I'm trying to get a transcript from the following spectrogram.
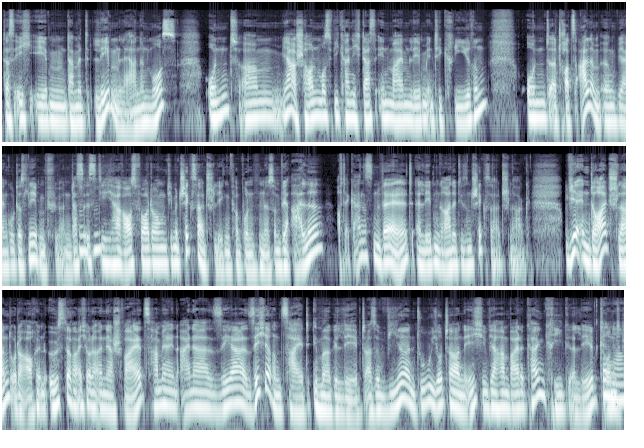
dass ich eben damit leben lernen muss und ähm, ja schauen muss, wie kann ich das in meinem Leben integrieren und äh, trotz allem irgendwie ein gutes Leben führen. Das mhm. ist die Herausforderung, die mit Schicksalsschlägen verbunden ist. Und wir alle auf der ganzen Welt erleben gerade diesen Schicksalsschlag. Wir in Deutschland oder auch in Österreich oder in der Schweiz haben ja in einer sehr sicheren Zeit immer gelebt. Also wir, du, Jutta und ich, wir haben beide keinen Krieg erlebt genau. und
